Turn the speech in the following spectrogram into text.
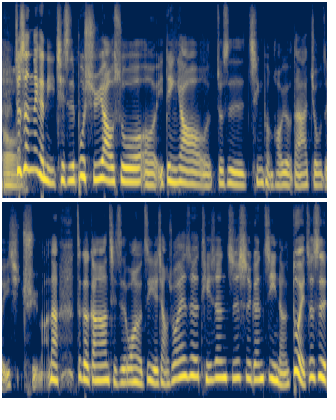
哦、就是那个你其实不需要说呃，一定要就是亲朋好友大家揪着一起去嘛。那这个刚刚其实网友自己也讲说，哎，这提升知识跟技能，对，就是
